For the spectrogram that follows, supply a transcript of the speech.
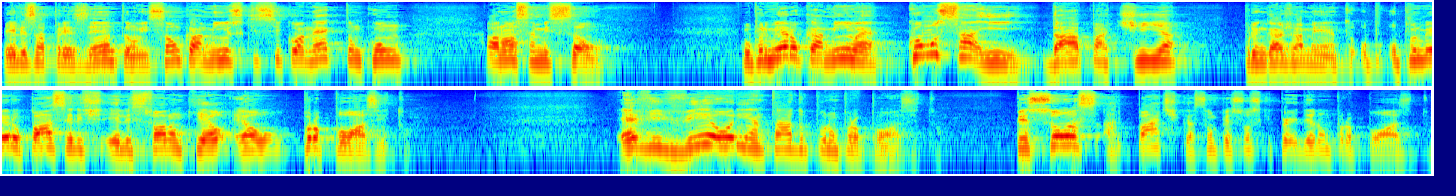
eles apresentam e são caminhos que se conectam com a nossa missão. O primeiro caminho é como sair da apatia para o engajamento. O, o, primeiro passo, eles, eles falam que é, é o propósito. É viver orientado por um propósito. Pessoas apáticas são pessoas que perderam o propósito,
